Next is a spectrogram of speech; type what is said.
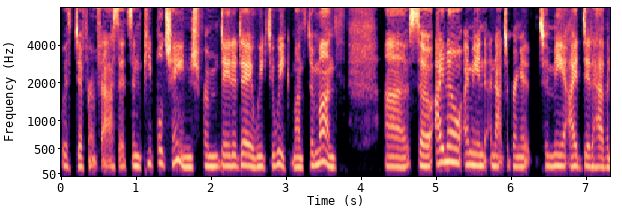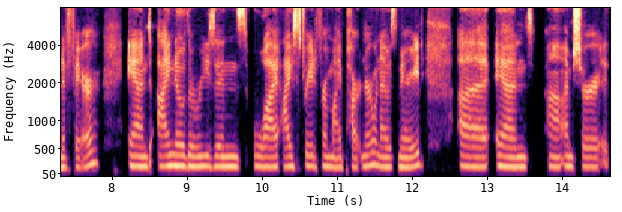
with different facets, and people change from day to day, week to week, month to month. Uh, so I know, I mean, not to bring it to me, I did have an affair, and I know the reasons why I strayed from my partner when I was married, uh, and uh, I'm sure it,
